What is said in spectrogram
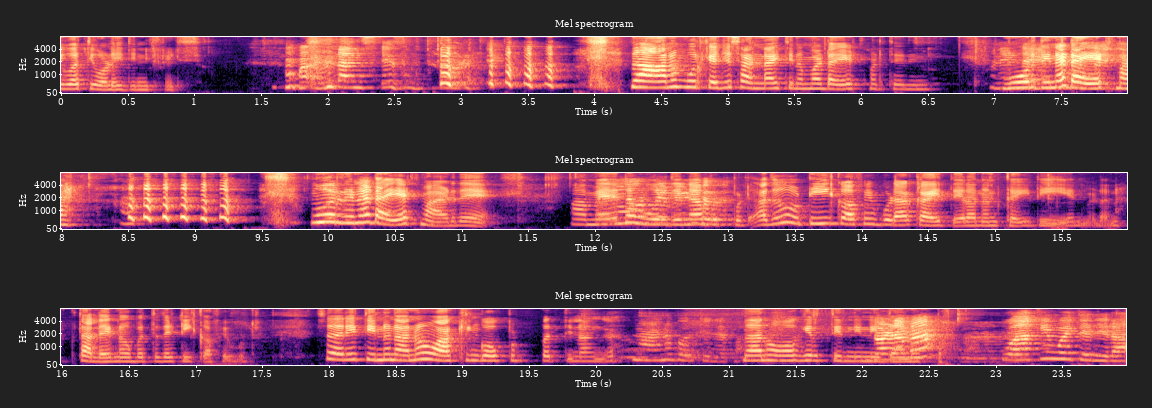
ಐವತ್ತೇಳು ಇದ್ದೀನಿ ಫ್ರೆಂಡ್ಸ್ ನಾನು ಮೂರು ಕೆ ಜಿ ಸಣ್ಣ ಆಯ್ತೀನಮ್ಮ ಡಯೆಟ್ ಮಾಡ್ತಾಯಿದ್ದೀನಿ ಮೂರು ದಿನ ಡಯೆಟ್ ಮಾಡಿ ಮೂರು ದಿನ ಡಯಟ್ ಮಾಡಿದೆ. ಆಮೇಲಿಂದ ಮೂರು ದಿನ ಬಿಟ್ಬಿಟ್ಟು ಅದು ಟೀ ಕಾಫಿ ಬಿಡೋಕ್ಕಾಯ್ತಿಲ್ಲ ನನ್ನ ಕೈಲಿ ಏನು ಮಾಡೋಣ? ತಲೆನೋವು ಬರ್ತದೆ ಟೀ ಕಾಫಿ ಬಿಟ್ರೆ. ಸರಿ ತಿನ್ನು. ನಾನು ವಾಕಿಂಗ್ ಹೋಗ್ಬಿಟ್ಟು ಬರ್ತೀನಿ ಹಂಗೆ. ನಾನು ಗೊತ್ತಿಲ್ಲ ನಾನು ಹೋಗಿರ್ತೀನಿ ನಿಧಾನ ವಾಕಿಂಗ್ ಹೋಯ್ತಿದ್ದೀರಾ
